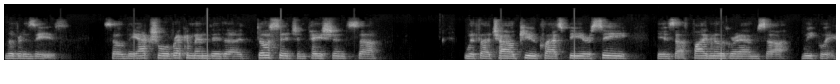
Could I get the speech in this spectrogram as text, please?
liver disease. So the actual recommended uh, dosage in patients uh, with a Child-Pugh class B or C is uh, five milligrams uh, weekly.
